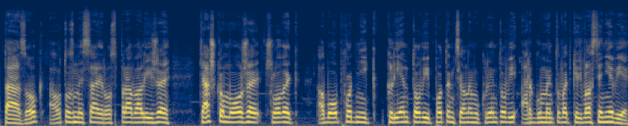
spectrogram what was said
otázok a o to sme sa aj rozprávali, že ťažko môže človek alebo obchodník klientovi, potenciálnemu klientovi argumentovať, keď vlastne nevie,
